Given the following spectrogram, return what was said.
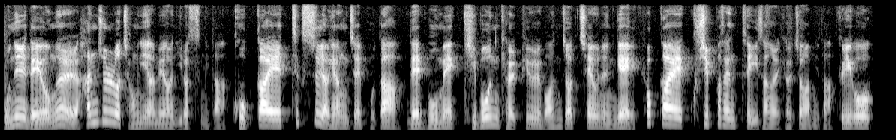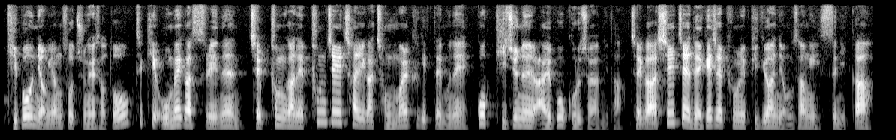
오늘 내용을 한 줄로 정리하면 이렇습니다. 고가의 특수 영양제보다 내 몸의 기본 결핍을 먼저 채우는 게 효과의 90% 이상을 결정합니다. 그리고 기본 영양소 중에서도 특히 오메가3는 제품 간의 품질 차이가 정말 크기 때문에 꼭 기준을 알고 고르셔야 합니다. 제가 실제 4개 제품을 비교한 영상이 있으니까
